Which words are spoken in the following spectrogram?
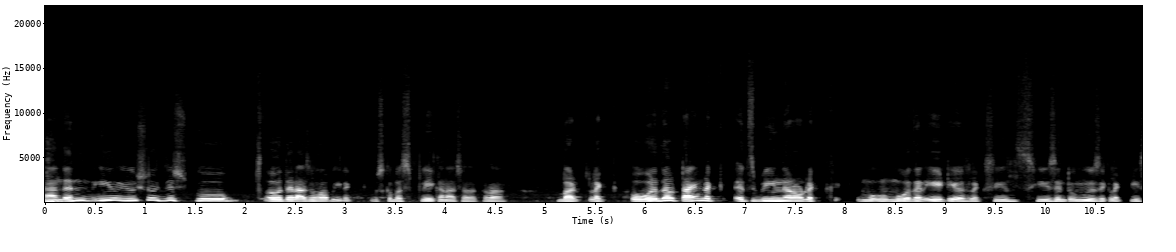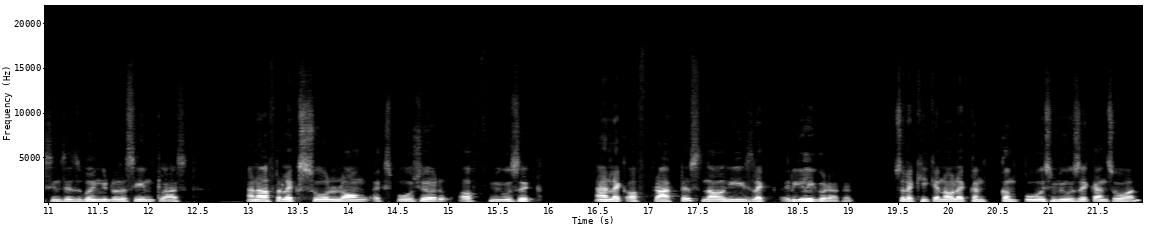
एंड देन यू यू शुड जस्ट गो ओवर देयर एज अ हॉबी लाइक उसको बस प्ले करना अच्छा लगता था but like over the time like it's been around like mo- more than eight years like since he's into music like he- since he's going into the same class and after like so long exposure of music and like of practice now he's like really good at it so like he can now like con- compose music and so on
